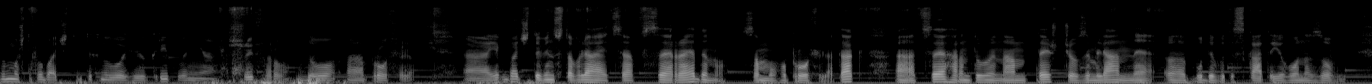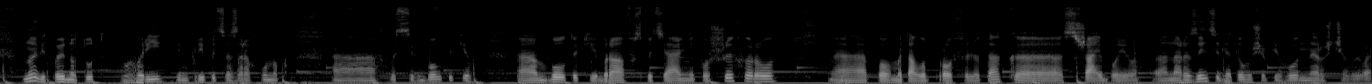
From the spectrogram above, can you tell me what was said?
Ви можете побачити технологію кріплення шиферу до е, профілю. Е, Як бачите, він вставляється всередину самого профіля. Так Е, це гарантує нам те, що земля не буде витискати його назовні. Ну і відповідно тут вгорі він кріпиться за рахунок ось цих болтиків. Болтики брав спеціальні по шиферу, по металопрофілю, так е, з шайбою е, на резинці для того, щоб його не розчавило.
